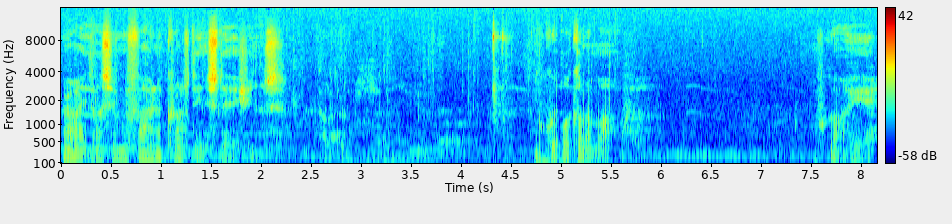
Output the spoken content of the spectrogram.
Right, let's see if we can find the crafting stations. Hello. Have a quick look on the map. What have we got here?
